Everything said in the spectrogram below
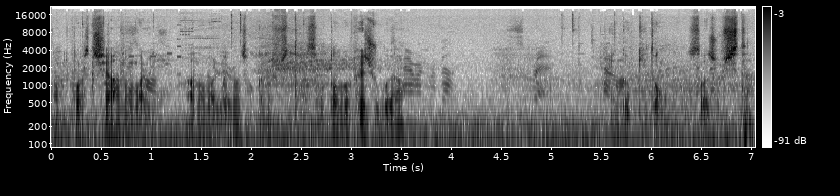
아, 그렇지 아노말리 아노말리로 접근해줍시다. 속도 높여주고요. 긴급 기동 써줍시다.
